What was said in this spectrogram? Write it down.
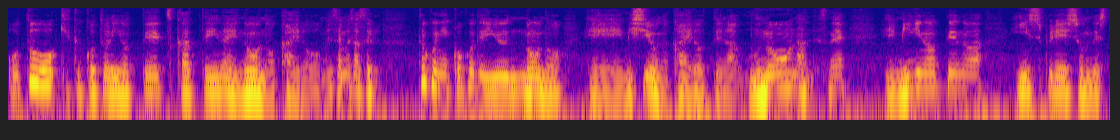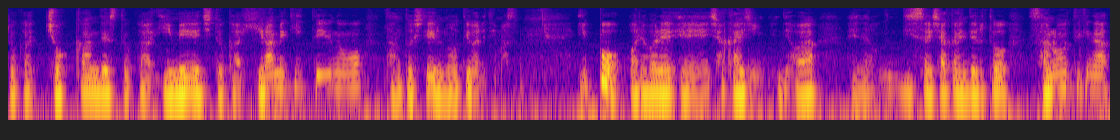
音を聞くことによって使っていない脳の回路を目覚めさせる。特にここで言う脳の、えー、未使用な回路っていうのは右脳なんですね。えー、右脳っていうのはインスピレーションですとか直感ですとかイメージとかひらめきっていうのを担当している脳と言われています。一方、我々、えー、社会人では、え、実際社会に出ると左脳的な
